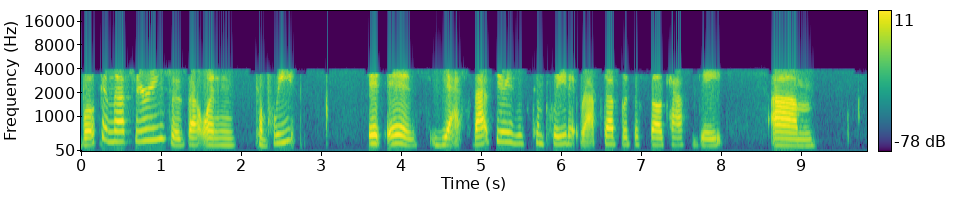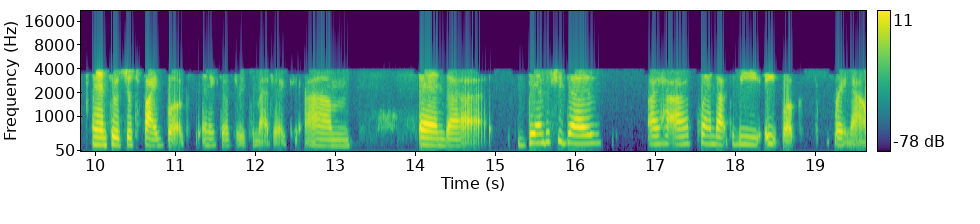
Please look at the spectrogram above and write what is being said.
book in that series? Is that one complete? It is. Yes, that series is complete. It wrapped up with the Spellcast Gate, um, and so it's just five books in Accessory to Magic. Um, and uh, Damned If She Does, I have planned out to be eight books right now.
